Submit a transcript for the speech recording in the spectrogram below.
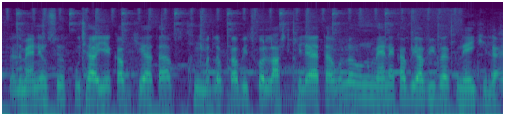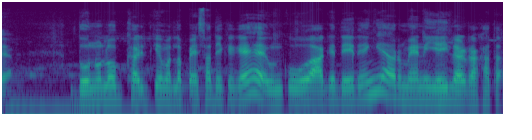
मतलब मैंने उससे पूछा, ये कब किया था? मतलब कब इसको लास्ट खिलाया था? बोला मैंने कभी अभी तक नहीं खिलाया। दोनों लोग खरीद के मतलब पैसा दे के गए हैं, उनको वो आगे दे देंगे और मैंने यही रखा था।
